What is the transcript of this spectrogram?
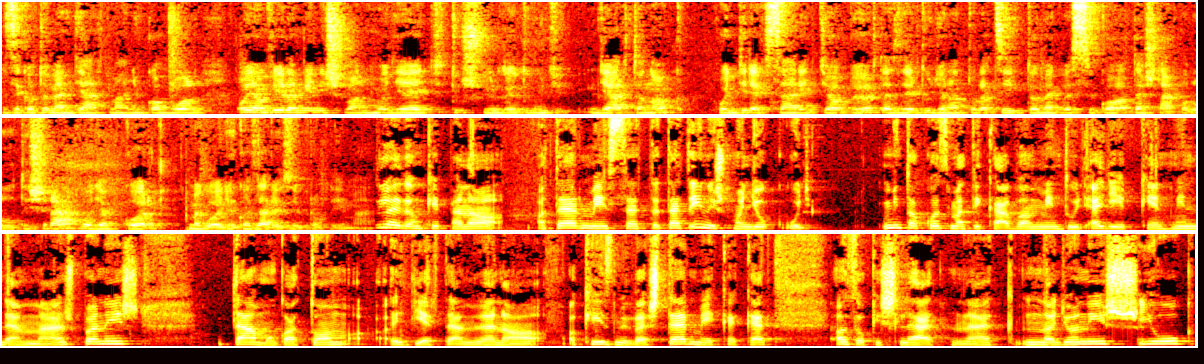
ezek a tömeggyártmányok, ahol olyan vélemény is van, hogy egy tusfürdőt úgy gyártanak, hogy direkt szárítja a bőrt, ezért ugyanattól a cégtől megveszük a testápolót is rá, hogy akkor megoldjuk az előző problémát. Tulajdonképpen a, a természet, tehát én is mondjuk úgy, mint a kozmetikában, mint úgy egyébként minden másban is, támogatom egyértelműen a, a kézműves termékeket, azok is lehetnek nagyon is jók,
